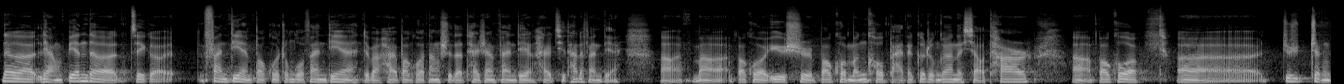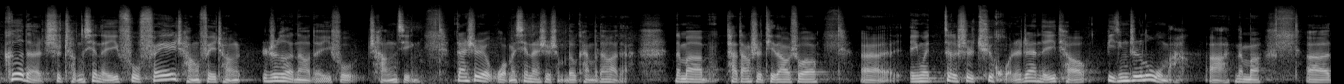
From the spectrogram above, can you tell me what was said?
那个两边的这个。饭店包括中国饭店，对吧？还有包括当时的泰山饭店，还有其他的饭店，啊，嘛包括浴室，包括门口摆的各种各样的小摊儿，啊，包括呃，就是整个的是呈现的一幅非常非常热闹的一幅场景。但是我们现在是什么都看不到的。那么他当时提到说，呃，因为这个是去火车站的一条必经之路嘛。啊，那么，呃，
